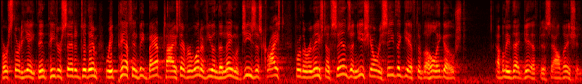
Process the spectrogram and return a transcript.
Verse 38 Then Peter said unto them, Repent and be baptized, every one of you, in the name of Jesus Christ for the remission of sins, and ye shall receive the gift of the Holy Ghost. I believe that gift is salvation.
